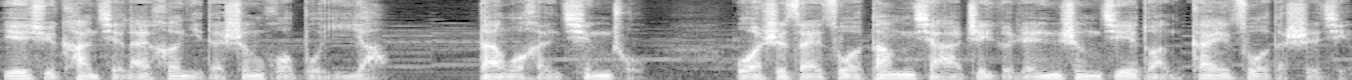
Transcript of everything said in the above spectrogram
也许看起来和你的生活不一样，但我很清楚，我是在做当下这个人生阶段该做的事情。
